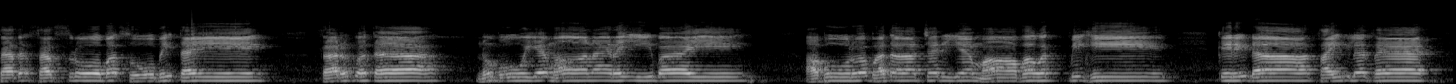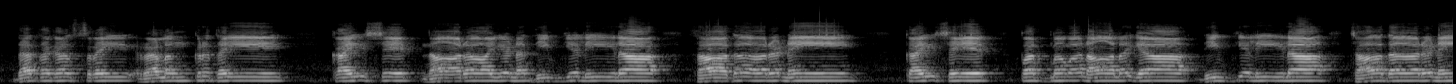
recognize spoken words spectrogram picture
सदसस्रोभशोभितै सर्वथा नुभूयमानरैवै अपूर्वपदाचर्यमाभवद्भिः किरीडा शैलस दशकस्रैरलङ्कृतै कैशेत् नारायण दिव्यलीला साधारणे कैशेत् पद्मवनालया दिव्यलीला चाधारणे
